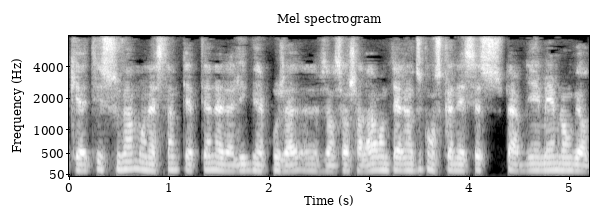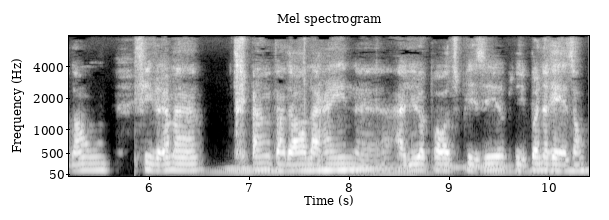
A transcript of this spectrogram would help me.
qui a été souvent mon assistant capitaine à la Ligue d'improvisation chaleur. On était rendu qu'on se connaissait super bien, même longueur d'onde. Fille vraiment tripante en dehors de l'arène, euh, aller là pour avoir du plaisir, puis des bonnes raisons.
